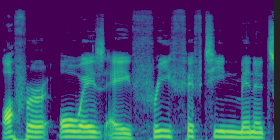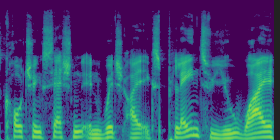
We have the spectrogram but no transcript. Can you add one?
offer always a free 15 minutes coaching session in which I explain to you why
